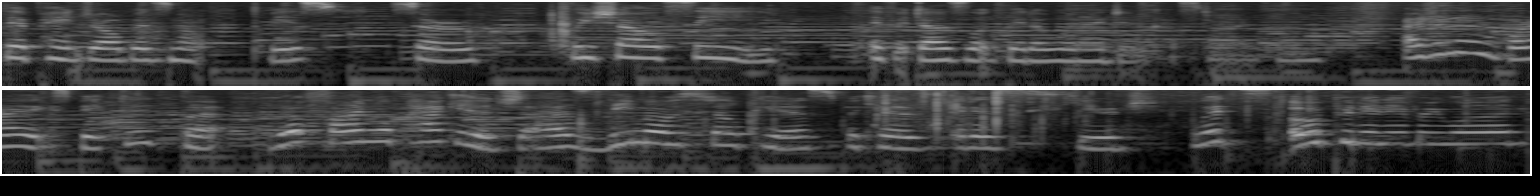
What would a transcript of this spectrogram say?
their paint job is not the best. So we shall see if it does look better when I do customize them. I don't know what I expected, but the final package that has the most LPS because it is huge. Let's open it everyone.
